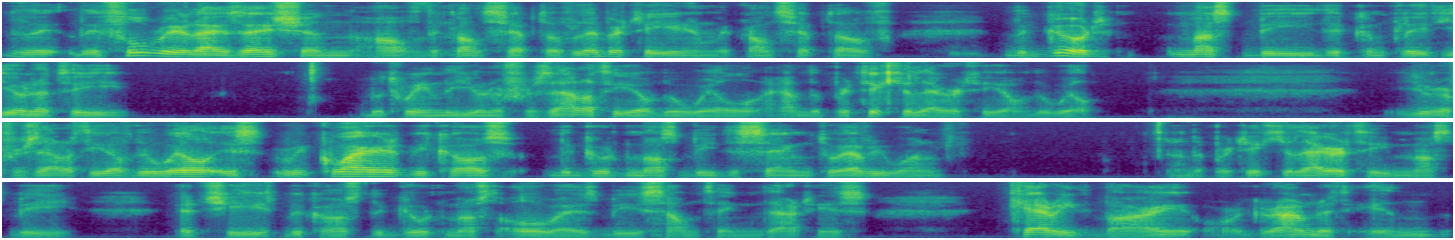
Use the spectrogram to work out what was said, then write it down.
the, the full realization of the concept of liberty and the concept of the good must be the complete unity between the universality of the will and the particularity of the will. Universality of the will is required because the good must be the same to everyone, and the particularity must be achieved because the good must always be something that is carried by or grounded in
